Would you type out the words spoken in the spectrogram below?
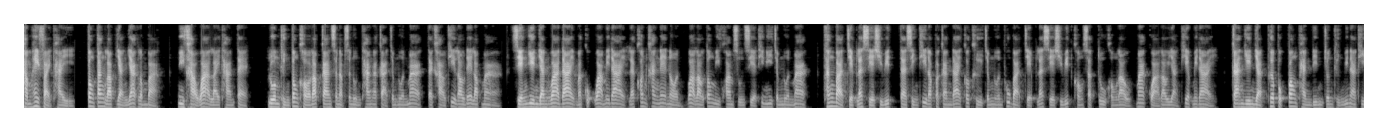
ทำให้ฝ่ายไทยต้องตั้งรับอย่างยากลำบาก มีข่าวว่าลายฐานแตก รวมถึงต้องขอรับการสนับสนุนทางอากาศจำนวนมาก แต่ข่าวที่เราได้รับมา เสียงยืนยันว่าได้มากุว่าไม่ได้ และค่อนข้างแน่นอนว่าเราต้องมีความสูญเสียที่นี่จำนวนมาก ทั้งบาดเจ็บและเสียชีวิต แต่สิ่งที่รับประกันได้ก็คือจำนวนผู้บาดเจ็บและเสียชีวิตของศัตรูของเรามากกว่าเราอย่างเทียบไม่ได้ การยืนหยัดเพื่อปกป้องแผ่นดินจนถึงวินาที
